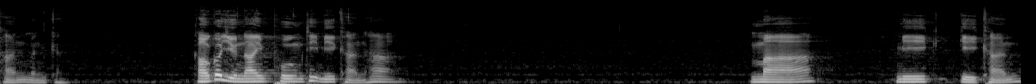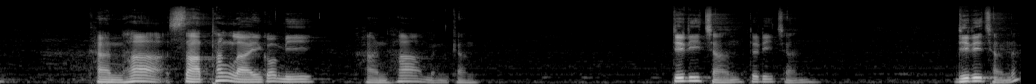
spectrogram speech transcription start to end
ขันเหมือนกัน เขาก็อยู่ในภูมิที่มีขันห้าหมามีกี่ขัน ขันห้าสัตว์ทั้งหลายก็มีขันห้าเหมือนกันดิริจันดิริจัน ดิริจันนะ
